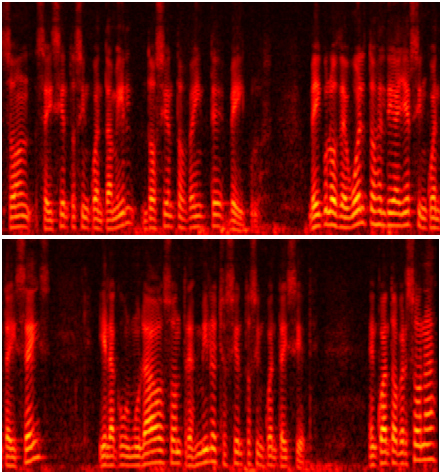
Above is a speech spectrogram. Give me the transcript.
son 650.220 vehículos. Vehículos devueltos el día de ayer 56 y el acumulado son 3.857. En cuanto a personas,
